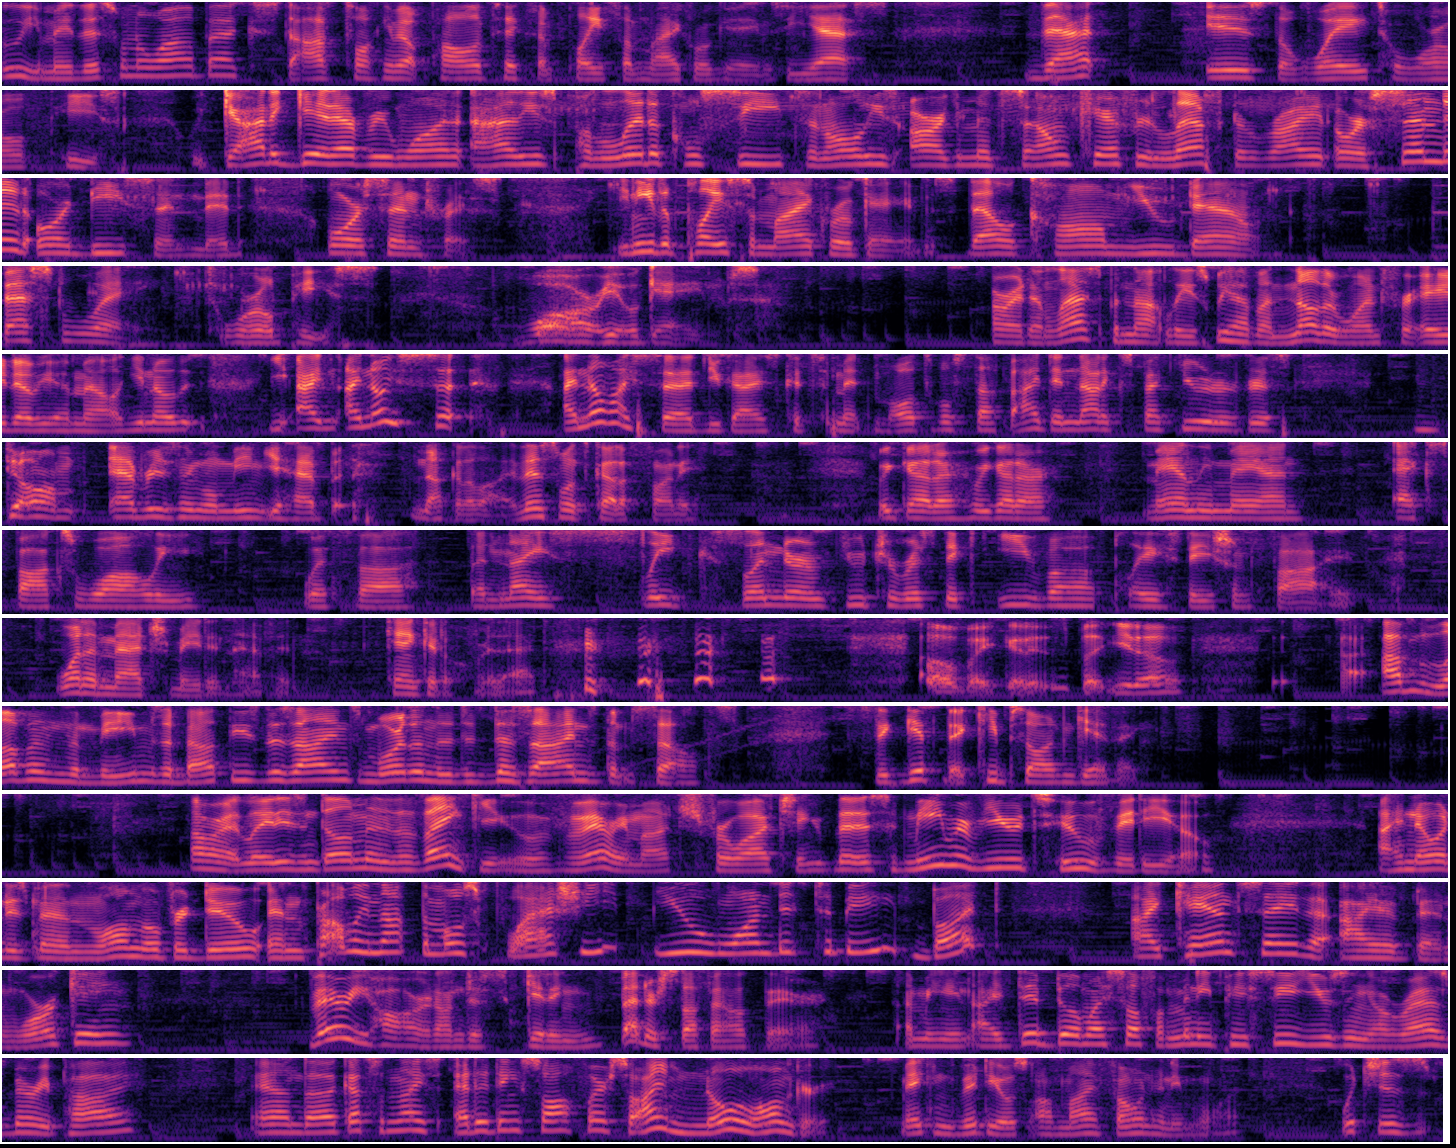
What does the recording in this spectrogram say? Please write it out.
Ooh, you made this one a while back? Stop talking about politics and play some micro games. Yes, that is the way to world peace. We gotta get everyone out of these political seats and all these arguments. I don't care if you're left or right, or ascended or descended, or centrist. You need to play some micro games. They'll calm you down. Best way to world peace. Wario games. All right, and last but not least, we have another one for AWML. You know, I, I know you said, I know I said you guys could submit multiple stuff, but I did not expect you to just dump every single meme you have. But not gonna lie, this one's kind of funny. We got our, we got our manly man Xbox WALL-E with uh, the nice, sleek, slender, and futuristic Eva PlayStation 5. What a match made in heaven. Can't get over that. oh my goodness, but you know, I'm loving the memes about these designs more than the designs themselves. It's the gift that keeps on giving. Alright, ladies and gentlemen, thank you very much for watching this Meme Review 2 video. I know it has been long overdue and probably not the most flashy you wanted it to be, but I can say that I have been working very hard on just getting better stuff out there. I mean, I did build myself a mini PC using a Raspberry Pi and uh, got some nice editing software, so I am no longer making videos on my phone anymore, which is,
